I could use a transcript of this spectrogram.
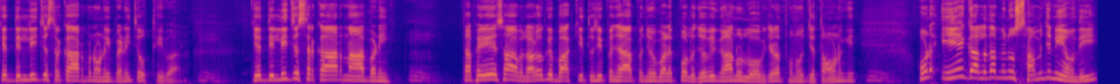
ਕਿ ਦਿੱਲੀ 'ਚ ਸਰਕਾਰ ਬਣਾਉਣੀ ਪੈਣੀ ਚੌਥੀ ਵਾਰ। ਜੇ ਦਿੱਲੀ 'ਚ ਸਰਕਾਰ ਨਾ ਬਣੀ ਤਾਂ ਫਿਰ ਇਹ ਹਿਸਾਬ ਲਾ ਲਓ ਕਿ ਬਾਕੀ ਤੁਸੀਂ ਪੰਜਾਬ ਪੰਜੋਬ ਵਾਲੇ ਭੁੱਲ ਜਾਓ ਵੀ ਗਾਂ ਨੂੰ ਲੋਕ ਜਿਹੜਾ ਤੁਹਾਨੂੰ ਜਿਤਾਉਣਗੇ। ਹੁਣ ਇਹ ਗੱਲ ਦਾ ਮੈਨੂੰ ਸਮਝ ਨਹੀਂ ਆਉਂਦੀ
